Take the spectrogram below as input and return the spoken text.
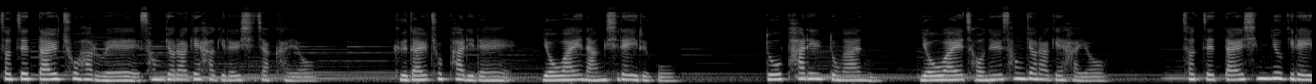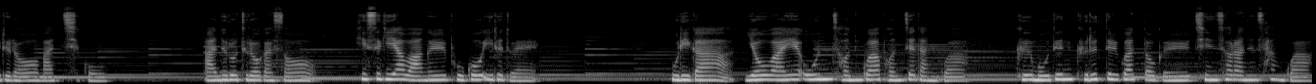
첫째 달 초하루에 성결하게 하기를 시작하여 그 달 초팔일에 여호와의 낭실에 이르고 또 8일 동안 여호와의 전을 성결하게 하여 첫째 달 16일에 이르러 마치고 안으로 들어가서 히스기야 왕을 보고 이르되 우리가 여호와의 온 전과 번제단과 그 모든 그릇들과 떡을 진설하는 상과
